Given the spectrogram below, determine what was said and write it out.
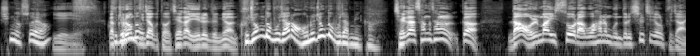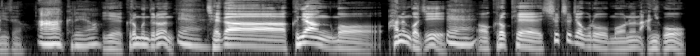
신경 써요? 예, 예. 그러니까 그 그런 부자부터 제가 예를 들면 그 정도 부자는 어느 정도 부자입니까? 제가 상상을 그러니까 나 얼마 있어라고 하는 분들은 실질적으로 부자 아니세요. 아 그래요? 예, 그런 분들은 예. 제가 그냥 뭐 하는 거지. 예. 어 그렇게 실질적으로 뭐는 아니고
